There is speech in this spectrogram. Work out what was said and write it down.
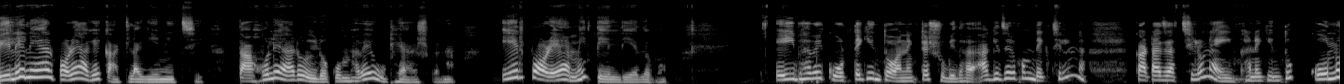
বেলে নেওয়ার পরে আগে কাট লাগিয়ে নিচ্ছি। তাহলে আর ওই রকমভাবে উঠে আসবে না। এরপরে আমি তেল দিয়ে দেবো। এইভাবে করতে কিন্তু অনেকটা সুবিধা হয়। আগে যেরকম দেখছিলেন না, কাটা যাচ্ছিল না, এইখানে কিন্তু কোনো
